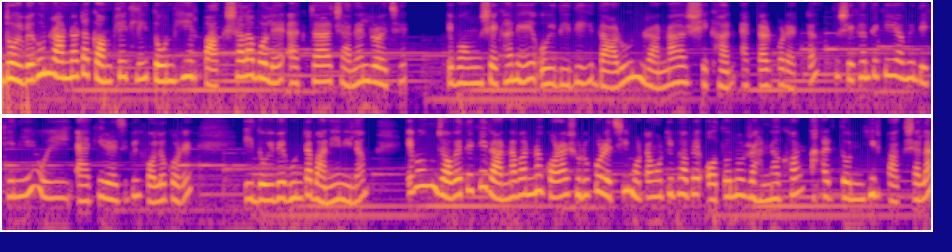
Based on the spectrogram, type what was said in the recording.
দই বেগুন রান্নাটা কমপ্লিটলি তন্হির পাকশালা বলে একটা চ্যানেল রয়েছে। এবং সেখানে ওই দিদি দারুণ রান্না শেখান একটার পর একটা। তো সেখান থেকেই আমি দেখে নিয়ে ওই একই রেসিপি ফলো করে এই দই বেগুনটা বানিয়ে নিলাম এবং যবে থেকে রান্না বান্না করা শুরু করেছি মোটামুটিভাবে অতনুর রান্নাঘর আর তন্হির পাকশালা।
